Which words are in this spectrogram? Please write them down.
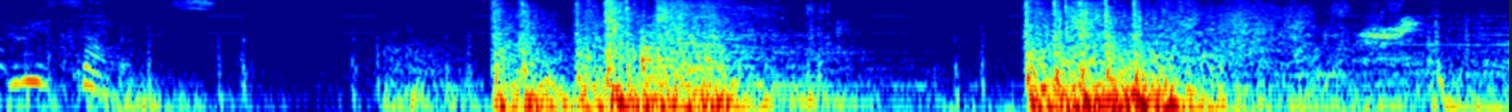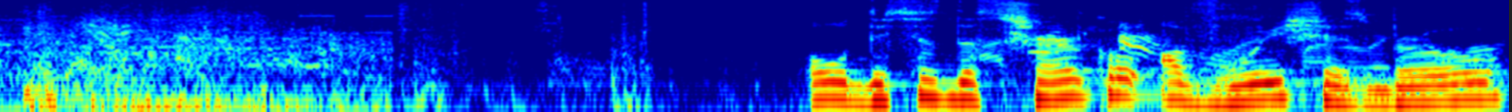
Three souls. Oh, this is the circle of wishes, bro.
